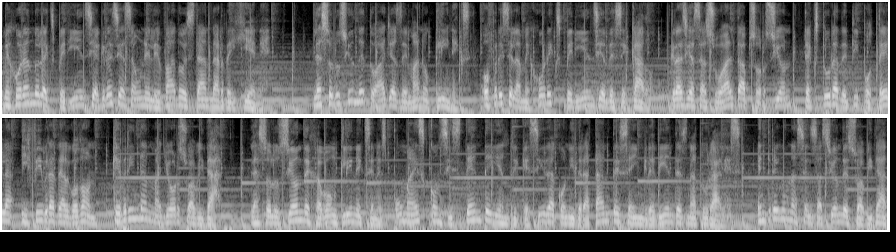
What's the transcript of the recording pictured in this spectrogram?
mejorando la experiencia gracias a un elevado estándar de higiene. La solución de toallas de mano Kleenex ofrece la mejor experiencia de secado gracias a su alta absorción, textura de tipo tela y fibra de algodón que brindan mayor suavidad. La solución de jabón Kleenex en espuma es consistente y enriquecida con hidratantes e ingredientes naturales. Entrega una sensación de suavidad,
